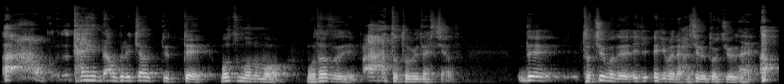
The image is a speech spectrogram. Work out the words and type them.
ああ大変だ遅れちゃうって言って持つものも持たずにバーッと飛び出しちゃう。で途中まで駅駅まで走る途中で、はい、あ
